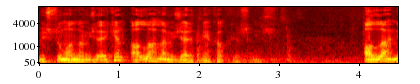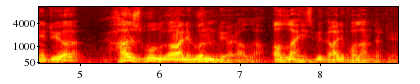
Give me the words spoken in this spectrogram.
Müslümanla mücadele ederken Allah'la mücadele etmeye kalkıyorsunuz. Allah ne diyor? Hazbul galibun diyor Allah. Allah hizbi galip olandır diyor.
